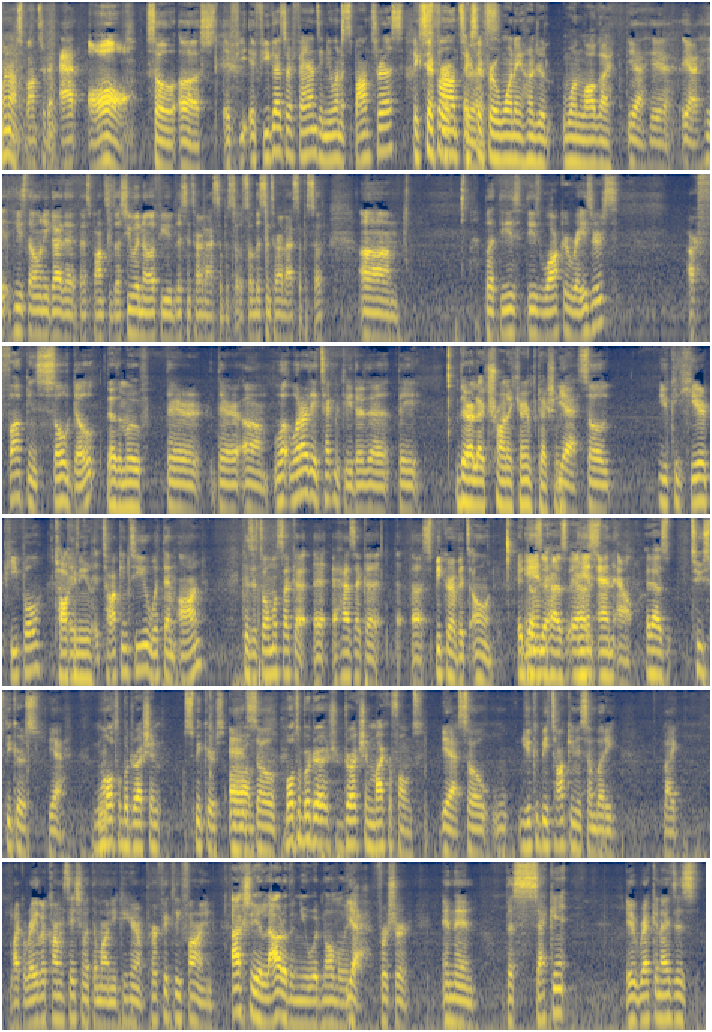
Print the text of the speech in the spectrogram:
We're not sponsored at all. So, uh, if you, if you guys are fans and you want to sponsor us, except for sponsor except us. for one eight hundred one law guy. Yeah, yeah, yeah. He, he's the only guy that, that sponsors us. You would know if you listened to our last episode. So listen to our last episode. Um, but these these Walker razors are fucking so dope. They're the move. They're they're um what what are they technically? They're the they They're electronic hearing protection. yeah. So you could hear people Talking if- to you. talking to you with them on, because it's almost like a, a it has like a, a speaker of its own. It does. In- It has- it in has- and out. It has two speakers, Yeah. multiple direction speakers, And um, so multiple dir- direction microphones. Yeah, so you could be talking to somebody, like, like a regular conversation with them on. You can hear them perfectly fine. Actually, louder than you would normally. Yeah, for sure. And then the second it recognizes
